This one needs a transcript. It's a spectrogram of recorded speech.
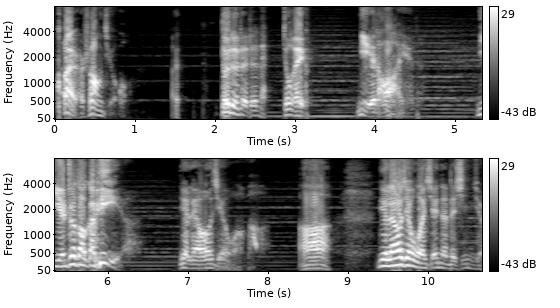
快点上酒！哎，对对对对对，就那个！你大爷的！你知道个屁呀！你了解我吗？啊？你了解我现在的心情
